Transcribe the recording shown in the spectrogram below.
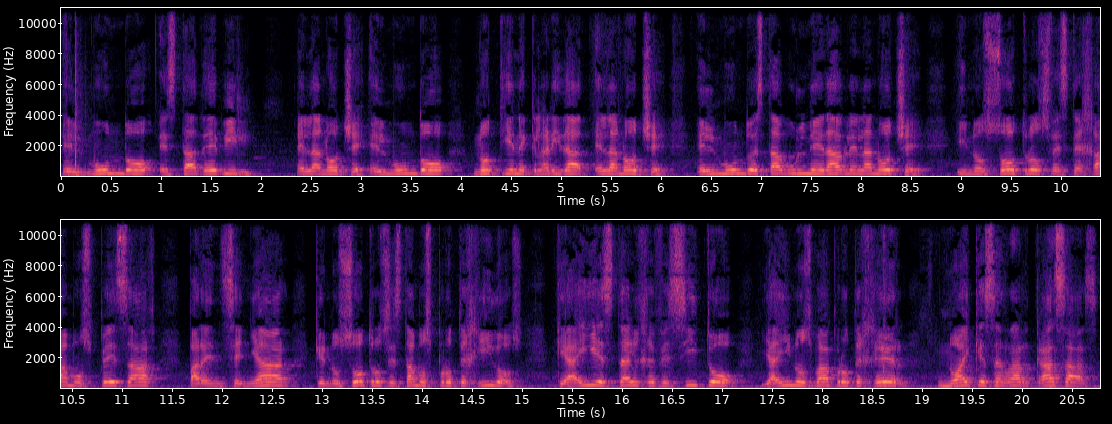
el mundo está débil en la noche, el mundo no tiene claridad en la noche, el mundo está vulnerable en la noche y nosotros festejamos Pesach para enseñar que nosotros estamos protegidos, que ahí está el jefecito y ahí nos va a proteger. No hay que cerrar casas,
